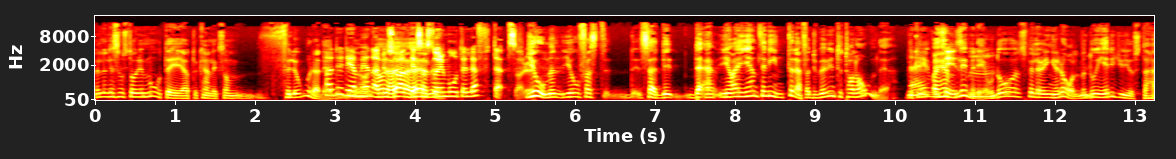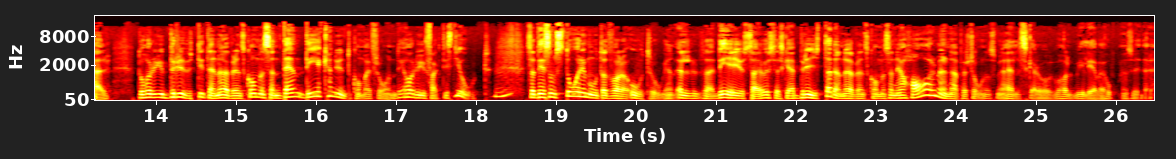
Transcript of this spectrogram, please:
Eller det som står emot dig är att du kan liksom förlora det. Ja, det är det jag menar. Du sa att det som står emot är löftet, sa du. Jo, men jo, fast det- så här, det, det är, jag är egentligen inte där, för du behöver ju inte tala om det. Du Nej, kan ju vara precis. hemlig med det Mm. och då spelar det ingen roll. Men då är det ju just det här. Då har du ju brutit den överenskommelsen. Den, det kan du ju inte komma ifrån. Det har du ju faktiskt gjort. Mm. Så det som står emot att vara otrogen, eller så här, det är ju så här, just det, ska jag bryta den överenskommelsen jag har med den här personen som jag älskar och vill leva ihop med och så vidare.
